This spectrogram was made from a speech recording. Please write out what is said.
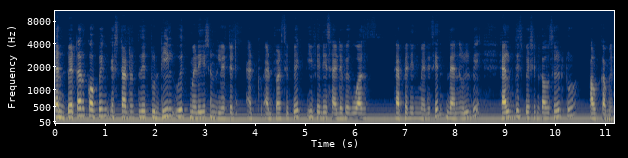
and better coping strategy to deal with medication related ad adverse effect. If any side effect was happen in medicine then will be help this patient counselor to outcome it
